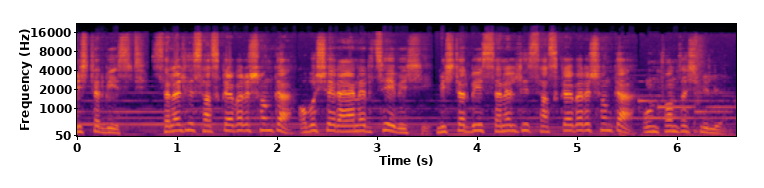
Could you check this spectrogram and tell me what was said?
মিস্টার বিস্ট। চ্যানেলটির সাবস্ক্রাইবারের সংখ্যা অবশ্যই রায়ানের চেয়ে বেশি। মিস্টার বিস্ট চ্যানেলটির সাবস্ক্রাইবারের সংখ্যা উনপঞ্চাশ মিলিয়ন।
